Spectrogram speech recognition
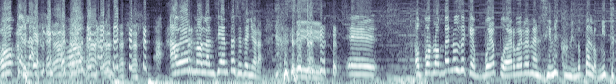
Oh, que la- oh, que- a, a ver, no, la siéntese, señora. Sí. Eh, o por lo menos de que voy a poder ver en el cine comiendo palomitas.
